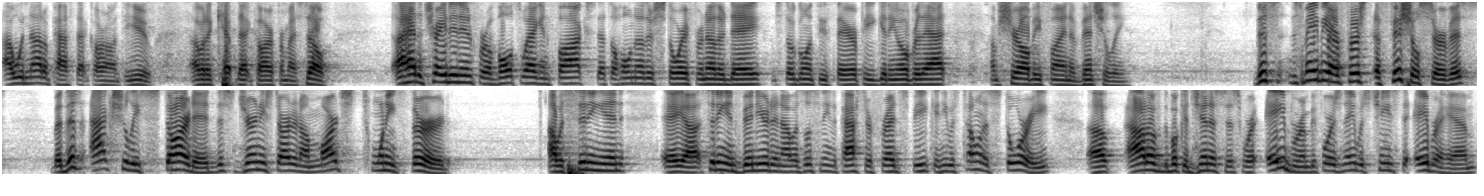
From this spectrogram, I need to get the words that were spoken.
I would not have passed that car on to you. I would have kept that car for myself. I had to trade it in for a Volkswagen Fox. That's a whole other story for another day. I'm still going through therapy, getting over that. I'm sure I'll be fine eventually. This, this may be our first official service, but this actually started, this journey started on March 23rd. I was sitting in a, uh, sitting in Vineyard and I was listening to Pastor Fred speak, and he was telling a story uh, out of the book of Genesis where Abram, before his name was changed to Abraham,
